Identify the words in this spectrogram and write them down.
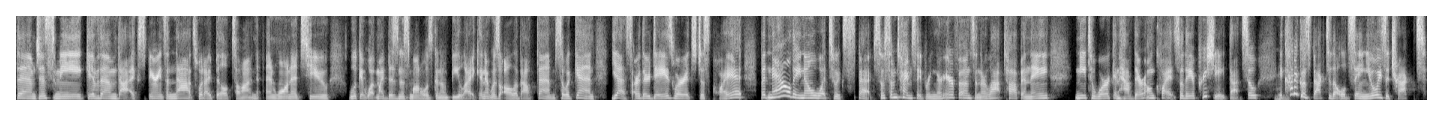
them, just me, give them that experience. And that's what I built on and wanted to look at what my business model was going to be like. And it was all about them. So, again, yes, are there days where it's just quiet? But now they know what to expect. So sometimes they bring their earphones and their laptop and they need to work and have their own quiet. So they appreciate that. So mm-hmm. it kind of goes back to the old saying you always attract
